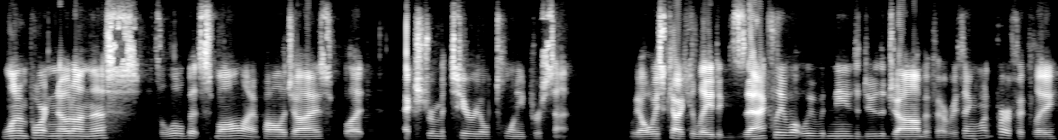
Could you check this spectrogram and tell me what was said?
One important note on this, it's a little bit small, I apologize, but extra material 20%. We always calculate exactly what we would need to do the job if everything went perfectly,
